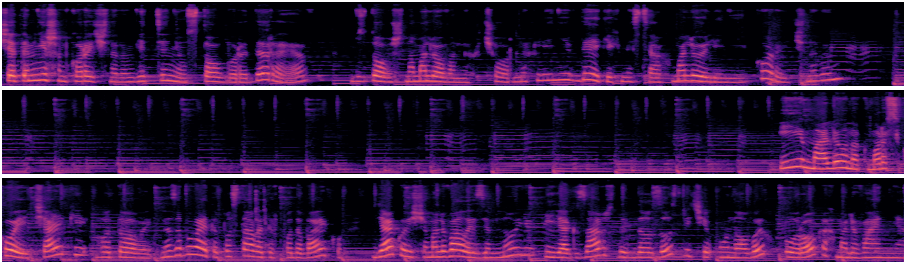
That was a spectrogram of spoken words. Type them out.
Ще темнішим коричневим відтіню стовбури дерев, вздовж намальованих чорних ліній, в деяких місцях малюю лінії коричневим. І малюнок морської чайки готовий. Не забувайте поставити вподобайку. Дякую, що малювали зі мною і, як завжди, до зустрічі у нових уроках малювання.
